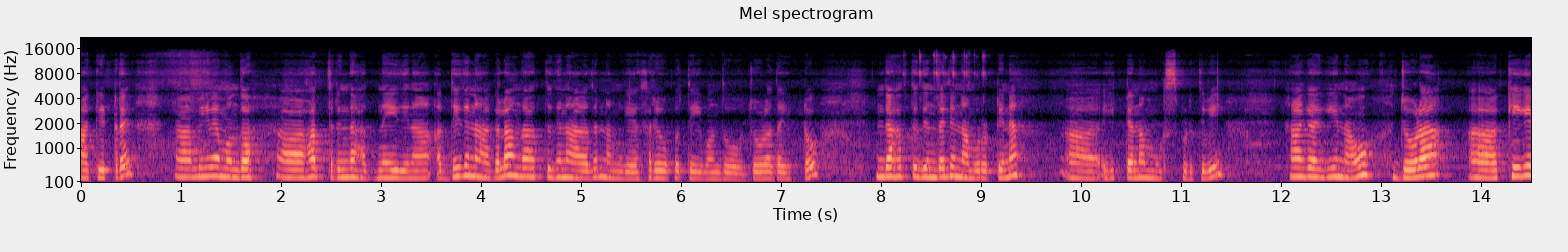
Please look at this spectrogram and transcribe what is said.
ಹಾಕಿಟ್ರೆ ಮಿನಿಮಮ್ ಒಂದು ಹತ್ತರಿಂದ ಹದಿನೈದು ದಿನ ಹದಿನೈದು ದಿನ ಆಗಲ್ಲ, ಒಂದು ಹತ್ತು ದಿನ ಆಗಿದ್ರೆ ನಮಗೆ ಸರಿ ಹೋಗುತ್ತೆ ಈ ಒಂದು ಜೋಳದ ಹಿಟ್ಟು. ಒಂದು ಹತ್ತು ದಿನದಲ್ಲಿ ನಾವು ರೊಟ್ಟಿನ ಹಿಟ್ಟನ್ನು ಮುಗಿಸ್ಬಿಡ್ತೀವಿ. ಹಾಗಾಗಿ ನಾವು ಜೋಳ ಅಕ್ಕಿಗೆ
